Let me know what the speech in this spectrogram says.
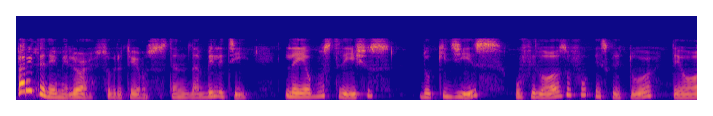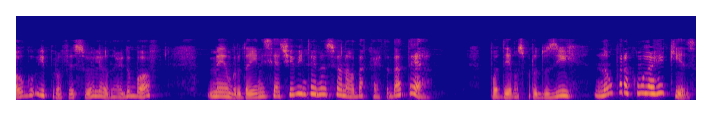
Para entender melhor sobre o termo sustainability, leia alguns trechos do que diz o filósofo, escritor, teólogo e professor Leonardo Boff, membro da Iniciativa Internacional da Carta da Terra. Podemos produzir não para acumular riqueza,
